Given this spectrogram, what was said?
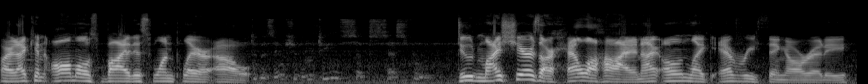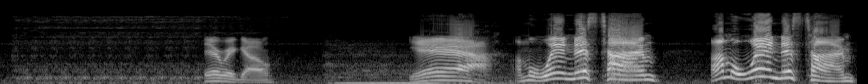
Alright, I can almost buy this one player out. Optimization routine successful. Dude, my shares are hella high and I own like everything already. There we go. Yeah! I'm gonna win this time! I'm gonna win this time!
